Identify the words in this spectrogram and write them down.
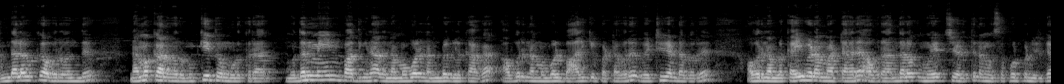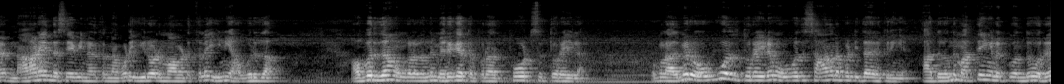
அந்தளவுக்கு அவர் வந்து நமக்கான ஒரு முக்கியத்துவம் கொடுக்குறார். முதன்மைன்னு பார்த்தீங்கன்னா அது நம்ம போல் நண்பர்களுக்காக அவர் நம்ம போல் பாதிக்கப்பட்டவர் வெற்றி கண்டவர் அவர் நம்மளை கைவிட மாட்டார். அவர் அந்தளவுக்கு முயற்சி எடுத்து நமக்கு சப்போர்ட் பண்ணியிருக்காரு. நானே இந்த சேவை நடத்தினா கூட ஈரோடு மாவட்டத்தில் இனி அவர் தான் அவர் தான் உங்களை வந்து மெருகேற்ற போகிறார் ஸ்போர்ட்ஸ் துறையில். உங்களை அதுமாரி ஒவ்வொரு துறையிலும் ஒவ்வொரு சாதனை பண்ணி தான் இருக்கிறீங்க. அது வந்து மற்றவங்களுக்கு வந்து ஒரு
